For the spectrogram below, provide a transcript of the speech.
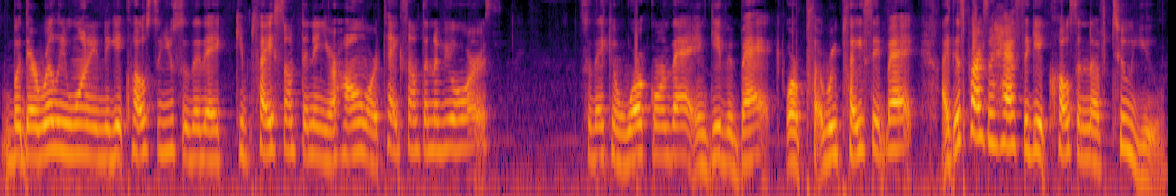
but they're really wanting to get close to you so that they can place something in your home or take something of yours so they can work on that and give it back or pl- replace it back. Like this person has to get close enough to you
